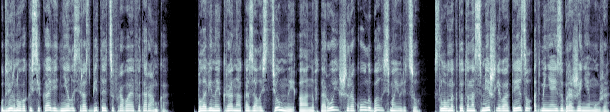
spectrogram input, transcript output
У дверного косяка виднелась разбитая цифровая фоторамка. Половина экрана оказалась темной, а на второй широко улыбалось мое лицо словно кто-то насмешливо отрезал от меня изображение мужа.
